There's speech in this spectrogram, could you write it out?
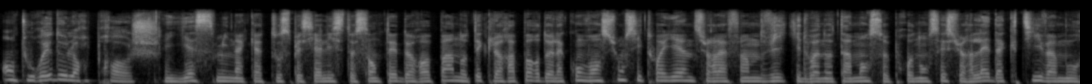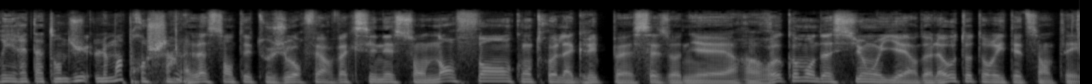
entourés de leurs proches. Yasmine Akatou, spécialiste santé d'Europe 1, notez que le rapport de la Convention citoyenne sur la fin de vie qui doit notamment se prononcer sur l'aide active à mourir est attendu le mois prochain. La santé toujours, faire vacciner son enfant contre la grippe saisonnière. Recommandation hier de la Haute Autorité de Santé.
